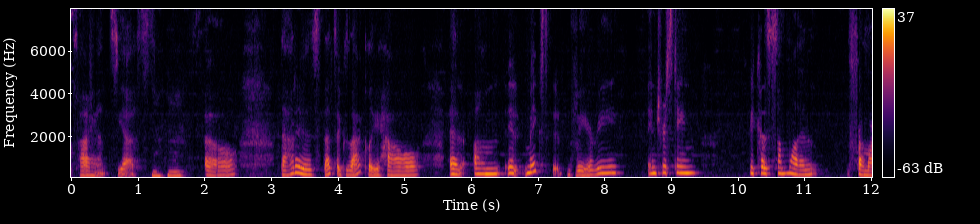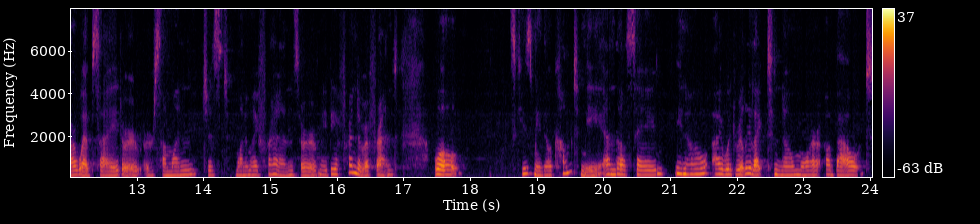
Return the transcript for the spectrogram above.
Science, yes. Mm-hmm. So that is that's exactly how, and um, it makes it very interesting because someone from our website or, or someone, just one of my friends, or maybe a friend of a friend, will, excuse me, they'll come to me and they'll say, you know, I would really like to know more about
